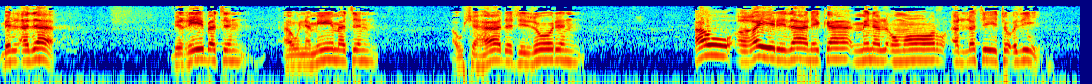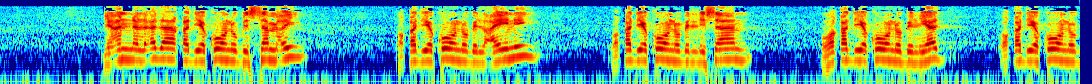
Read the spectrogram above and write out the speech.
بالأذى بغيبة أو نميمة أو شهادة زور أو غير ذلك من الأمور التي تؤذي. لأن الأذى قد يكون بالسمع وقد يكون بالعين وقد يكون باللسان وقد يكون باليد وقد يكون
